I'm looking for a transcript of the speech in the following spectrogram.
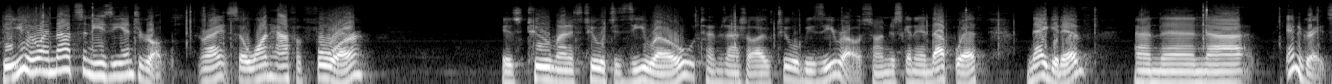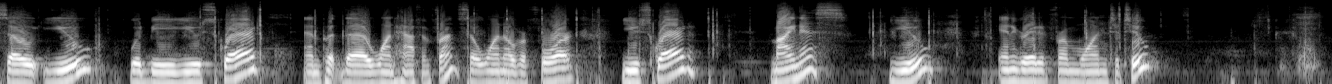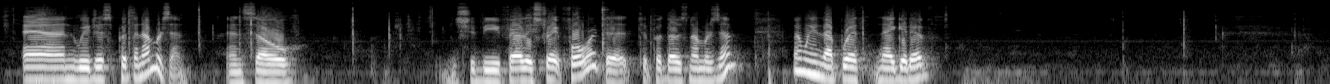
du, and that's an easy integral, right? So 1 half of 4 is 2 minus 2, which is 0, times natural log of 2 will be 0. So I'm just going to end up with negative, and then uh, integrate. So u would be u squared, and put the 1 half in front, so 1 over 4 u squared, minus u, integrated from 1 to 2, and we just put the numbers in. And so it should be fairly straightforward to, to put those numbers in and we end up with negative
